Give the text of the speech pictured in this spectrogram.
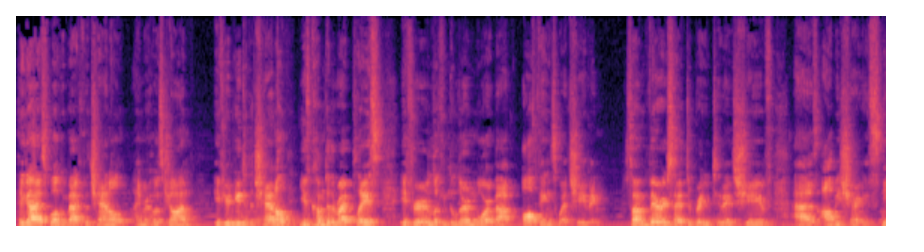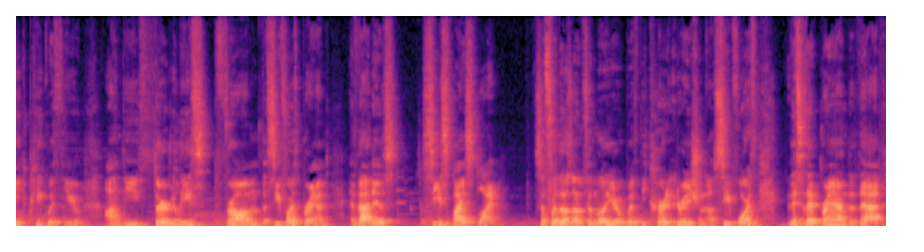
Hey guys, welcome back to the channel. I'm your host John. If you're new to the channel, you've come to the right place if you're looking to learn more about all things wet shaving. So I'm very excited to bring you today's shave as I'll be sharing a sneak peek with you on the third release from the Seaforth brand, and that is Sea Spice Lime. So for those unfamiliar with the current iteration of Seaforth, this is a brand that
